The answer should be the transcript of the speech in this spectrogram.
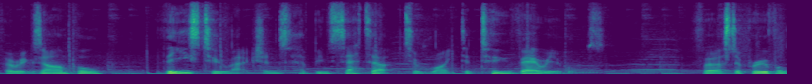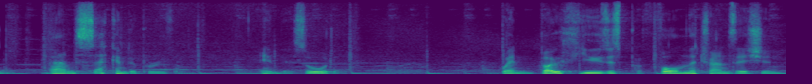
For example, these two actions have been set up to write to two variables, first approval and second approval, in this order. When both users perform the transition,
